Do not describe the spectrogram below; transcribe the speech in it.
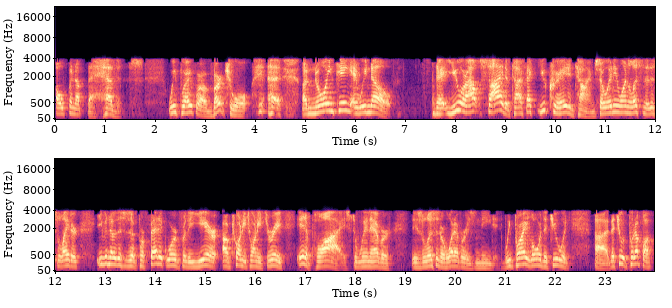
Open up the heavens we pray for a virtual uh, anointing and we know that you are outside of time. In fact, you created time. So anyone listen to this later, even though this is a prophetic word for the year of 2023, it applies to whenever is listened or whatever is needed. We pray, Lord, that you would, uh, that you would put up a,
